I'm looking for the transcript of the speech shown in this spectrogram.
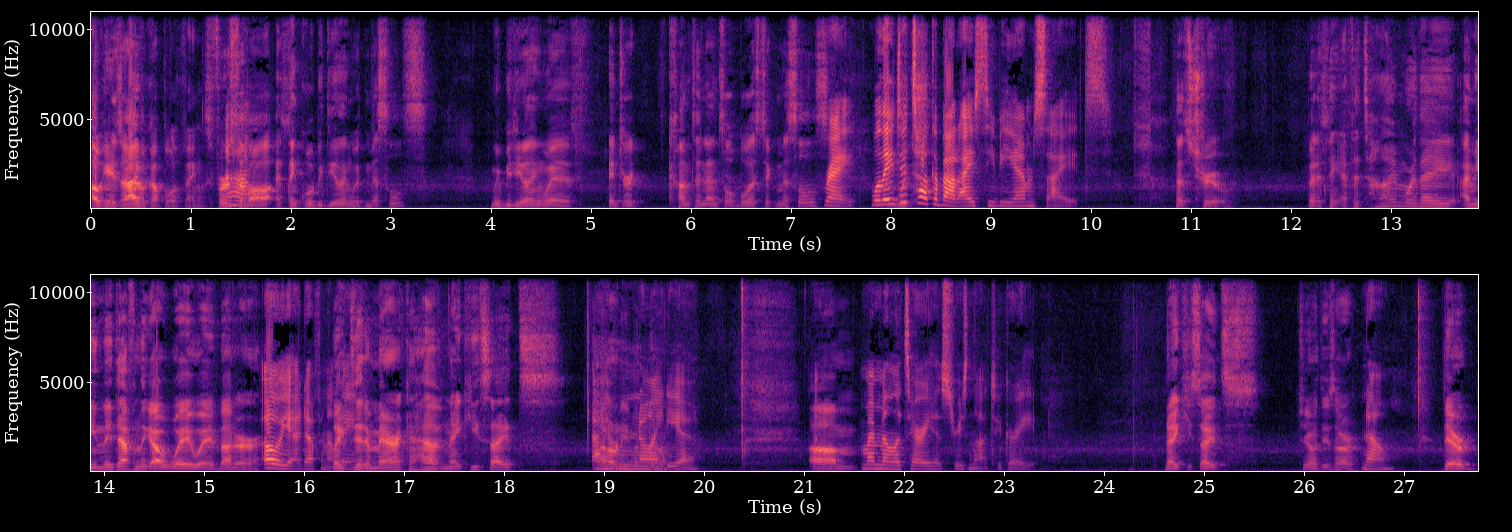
Okay, so I have a couple of things. 1st of Uh-huh. all, I think we'll be dealing with missiles. We'll be dealing with intercontinental ballistic missiles. Right. Well, they did Which- talk about ICBM sites. That's true. But I think at the time were they I mean they definitely got way, way better. Oh yeah, definitely. like did America have Nike sites? I, have don't no even know. idea. Um My military history is not too great. Nike sites. Do you know what these are? No. They're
